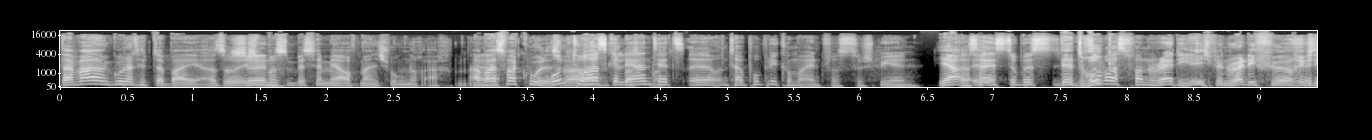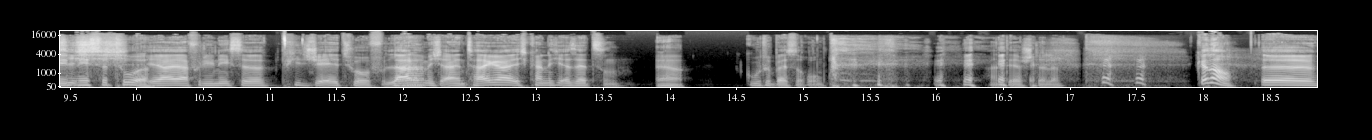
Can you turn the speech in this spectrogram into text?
da war ein guter Tipp dabei. Also ich Schön. muss ein bisschen mehr auf meinen Schwung noch achten. Aber Ja. es war cool. Es Und war, du hast gelernt, jetzt äh, unter Publikum-Einfluss zu spielen. Ja, das äh, heißt, du bist der Druck- sowas von ready. Ich bin ready für Für die nächste Tour. Ja, ja, für die nächste PGA-Tour. Lade Ja. mich ein. Tiger, ich kann dich ersetzen. ja. Gute Besserung. An der Stelle. Genau. Äh,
